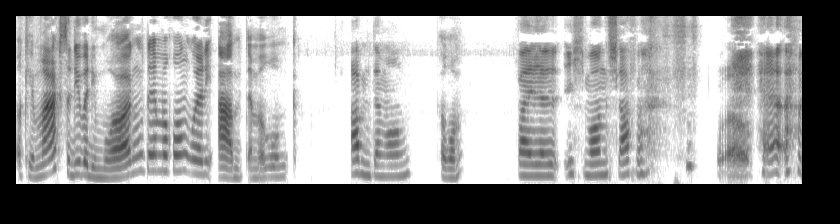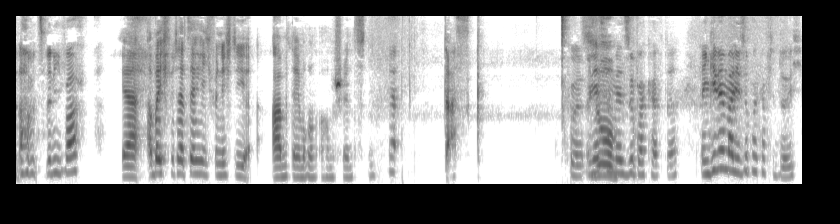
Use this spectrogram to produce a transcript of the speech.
okay, magst du lieber die Morgendämmerung oder die Abenddämmerung? Abenddämmerung. Warum? Weil ich morgens schlafe. Wow. Hä? Und abends bin ich wach. Ja, aber ich finde tatsächlich finde ich die Abenddämmerung auch am schönsten. Ja. Dusk. Cool. Und jetzt So. haben wir Superkräfte. Dann gehen wir mal die Superkräfte durch.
